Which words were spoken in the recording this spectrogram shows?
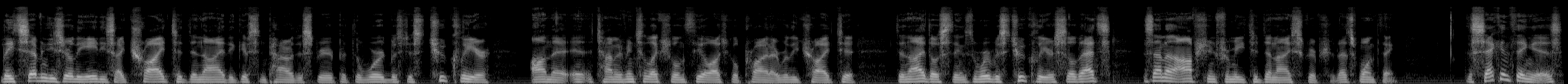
Late 70s, early 80s, I tried to deny the gifts and power of the Spirit, but the word was just too clear on that. In a time of intellectual and theological pride, I really tried to deny those things. The word was too clear, so that's, that's not an option for me to deny Scripture. That's one thing. The second thing is,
